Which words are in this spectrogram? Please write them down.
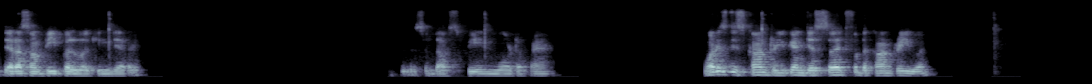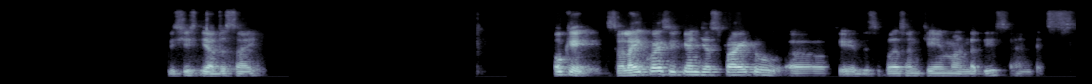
There are some people working there, right? There's a dustbin, water pan. What is this country? You can just search for the country even. This is the other side. Okay, so likewise, you can just try to, uh, okay, this person came under this and it's,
